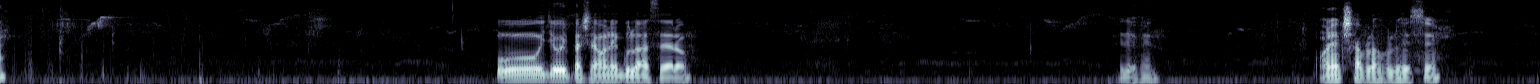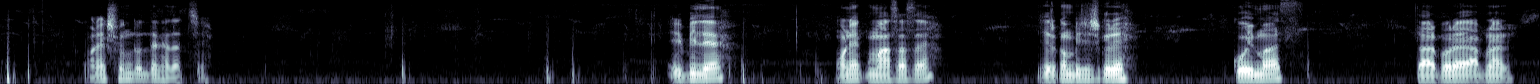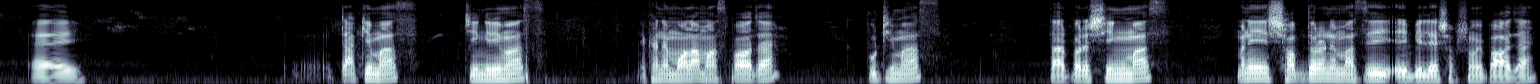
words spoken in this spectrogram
ওই যে ওই পাশে অনেকগুলো আছে আরও। দেখেন, অনেক শাপলা ফুল হয়েছে। অনেক সুন্দর দেখা যাচ্ছে। এই বিলে অনেক মাছ আছে। যেরকম বিশেষ করে কই মাছ, তারপরে আপনার এই, টাকি মাছ, চিংড়ি মাছ, এখানে মলা মাছ পাওয়া যায়, পুঁটি মাছ, তারপরে শিং মাছ মানে সব ধরনের মাছই এই বিলে সবসময় পাওয়া যায়।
